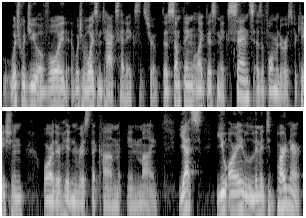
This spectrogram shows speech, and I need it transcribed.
which would you avoid which avoids some tax headaches that's true does something like this make sense as a form of diversification or are there hidden risks that come in mind yes you are a limited partner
